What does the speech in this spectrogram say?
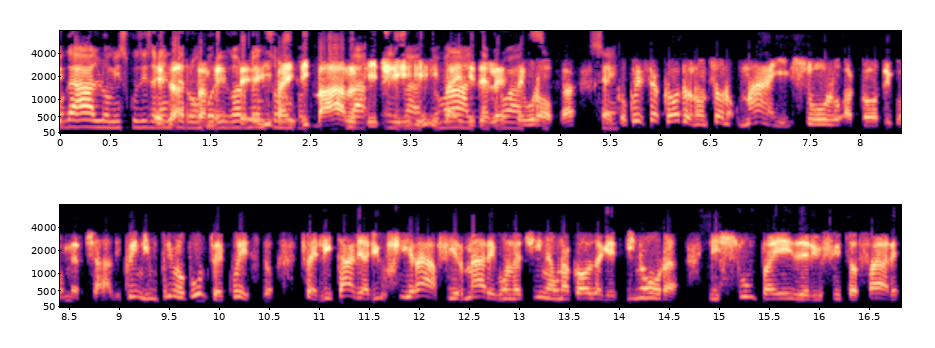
Portogallo, mi scusi se la interrompo, ricordo i insomma un paesi baltici, Va- esatto, i paesi Malta, dell'est Croazia. Europa, Sì. ecco, questi accordi non sono mai solo accordi commerciali. Quindi un primo punto è questo, cioè l'Italia riuscirà a firmare con la Cina una cosa che finora nessun paese è riuscito a fare,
